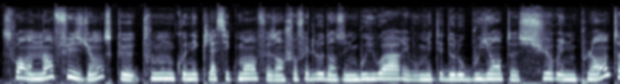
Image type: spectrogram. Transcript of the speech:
Soit en infusion, ce que tout le monde connaît classiquement en faisant chauffer de l'eau dans une bouilloire et vous mettez de l'eau bouillante sur une plante.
